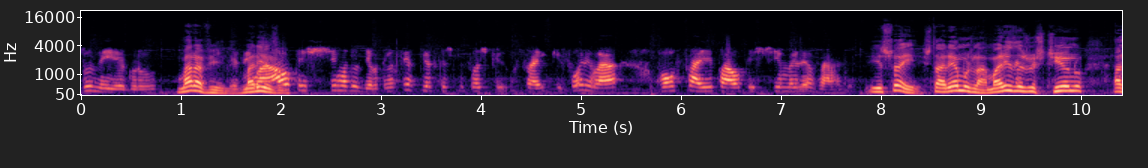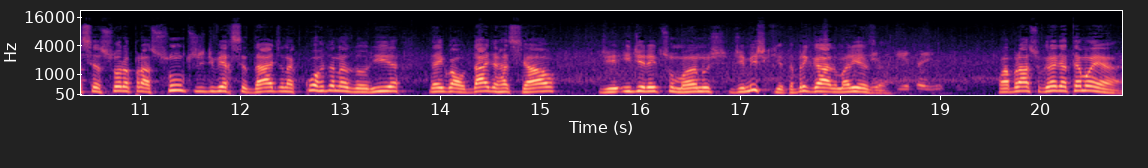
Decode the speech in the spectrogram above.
do negro. Maravilha. Marisa. A autoestima do negro. Tenho certeza que as pessoas que, que forem lá vão sair com a autoestima elevada. Isso aí, estaremos lá. Marisa Justino, assessora para assuntos de diversidade na Coordenadoria da Igualdade Racial de, e Direitos Humanos de Mesquita. Obrigado, Marisa. Mesquita, isso. Um abraço grande até amanhã.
